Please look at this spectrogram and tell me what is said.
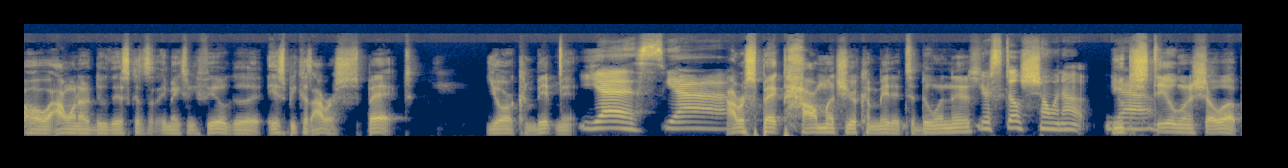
oh I want to do this cuz it makes me feel good. It's because I respect your commitment. Yes. Yeah. I respect how much you're committed to doing this. You're still showing up. you yeah. still gonna show up.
